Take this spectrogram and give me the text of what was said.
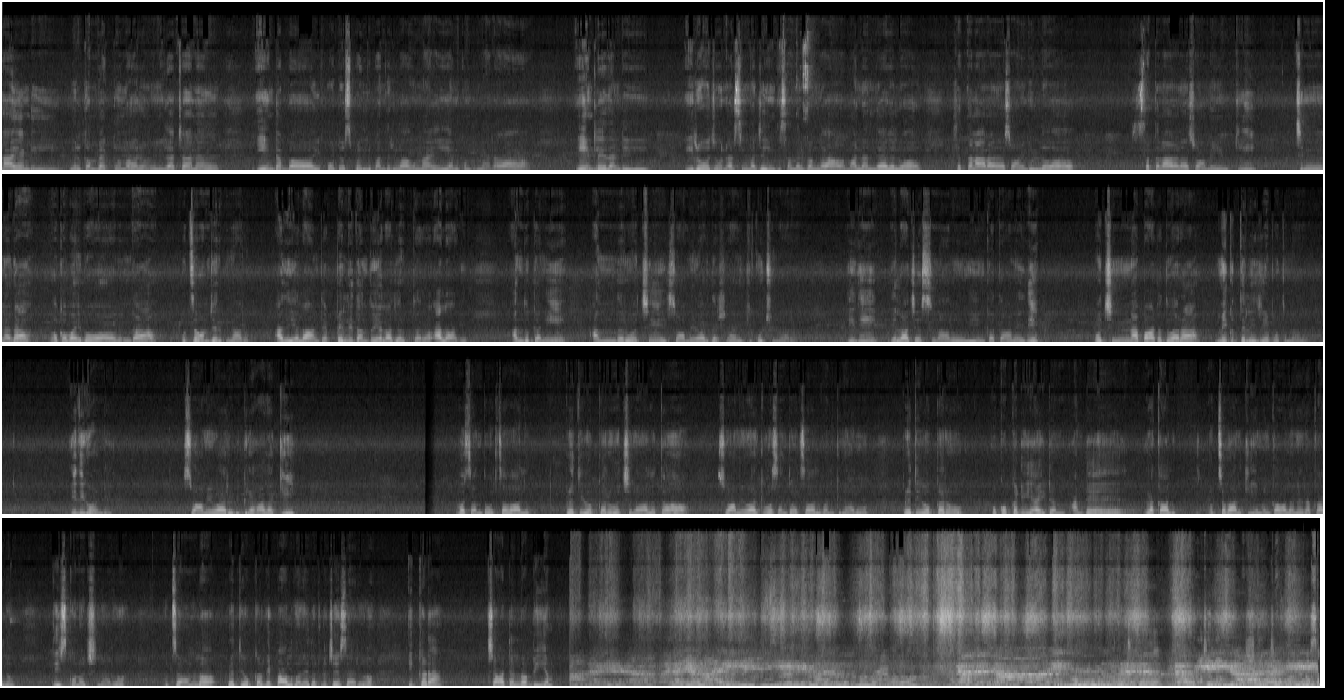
Hi అండి. Welcome back to మారో మీలా channel. ఏంటబ్బా ఈ ఫొటోస్ పెళ్ళి పందిరిలాగా ఉన్నాయి అనుకుంటున్నారా? ఏంటి లేదండి. ఈరోజు నరసింహ జయంతి సందర్భంగా మా నంద్యాలలో సత్యనారాయణ స్వామి గుళ్ళో సత్యనారాయణ స్వామికి చిన్నగా ఒక వైభవంగా ఉత్సవం జరిపినారు. అది ఎలా అంటే పెళ్ళి తంతు ఎలా జరుపుతారో అలాగే. అందుకని అందరూ వచ్చి స్వామివారి దర్శనానికి కూర్చున్నారు. ఇది ఎలా చేస్తున్నారు? ఏం కథ అనేది ఓ చిన్న పాట ద్వారా మీకు తెలియజేయబోతున్నాను. ఇదిగోండి. స్వామివారి విగ్రహాలకి వసంతోత్సవాలు. ప్రతి ఒక్కరు వచ్చిన వాళ్ళతో స్వామివారికి వసంతోత్సవాలు పలికినారు. ప్రతి ఒక్కరూ ఒక్కొక్కటి ఐటెం అంటే రకాలు. ఉత్సవానికి ఏమేమి కావాలనే రకాలు తీసుకొని వచ్చినారు. ఉత్సవంలో ప్రతి ఒక్కరిని పాల్గొనేటట్లు చేశారు. ఇక్కడ చాటల్లో బియ్యం. నచ్చితే లైక్ చేయండి షేర్ చేయండి.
